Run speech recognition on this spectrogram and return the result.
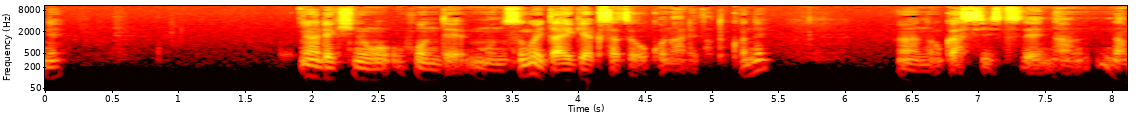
る。ね。歴史の本でものすごい大虐殺が行われたとかねあのガス室でなんなん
